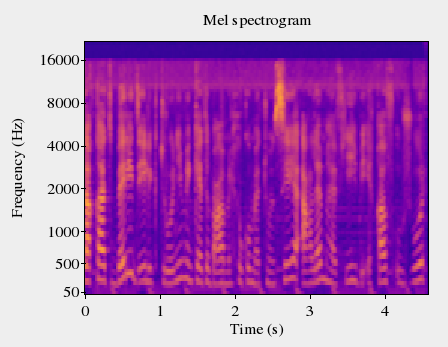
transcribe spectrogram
تلقت بريد إلكتروني من كاتب عام الحكومة التونسية أعلمها فيه بإيقاف أجور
